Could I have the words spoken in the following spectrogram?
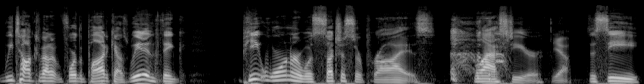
We talked about it before the podcast. We didn't think Pete Werner was such a surprise last year. Yeah. to see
